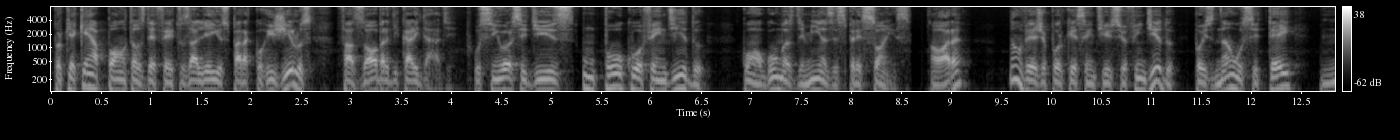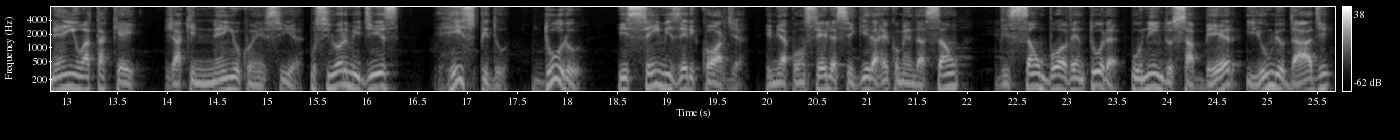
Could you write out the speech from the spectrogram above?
porque quem aponta os defeitos alheios para corrigi-los faz obra de caridade. O senhor se diz um pouco ofendido com algumas de minhas expressões. Ora, não vejo por que sentir-se ofendido, pois não o citei nem o ataquei, já que nem o conhecia. O senhor me diz ríspido, duro e sem misericórdia, e me aconselha a seguir a recomendação de São Boaventura, unindo saber e humildade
